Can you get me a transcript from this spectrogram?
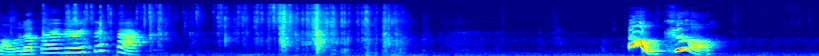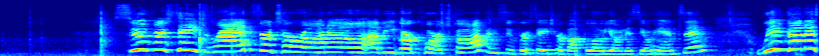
Followed up by a very thick pack. Oh, cool! Super Stage Red for Toronto of Igor and Super Stage Buffalo, Jonas Johansson. We've got a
